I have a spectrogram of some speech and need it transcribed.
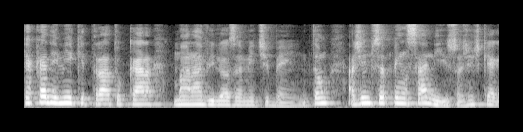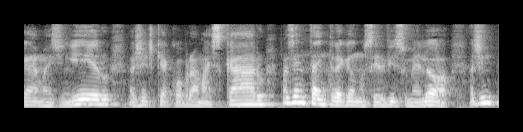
Que academia que trata o cara maravilhosamente bem. Então a gente precisa pensar nisso. A gente quer ganhar mais dinheiro, a gente quer cobrar mais caro, mas a gente está entregando um serviço melhor. A gente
